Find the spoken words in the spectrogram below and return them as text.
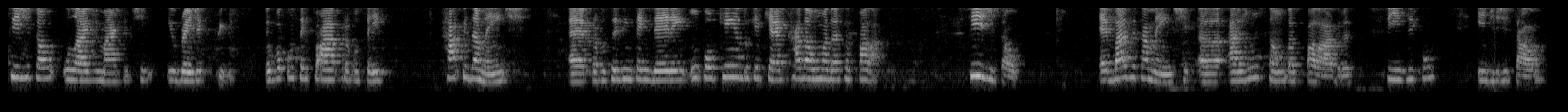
digital, o live marketing e o brand experience. Eu vou conceituar para vocês rapidamente é, para vocês entenderem um pouquinho do que, que é cada uma dessas palavras. Digital é basicamente uh, a junção das palavras físico e digital.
